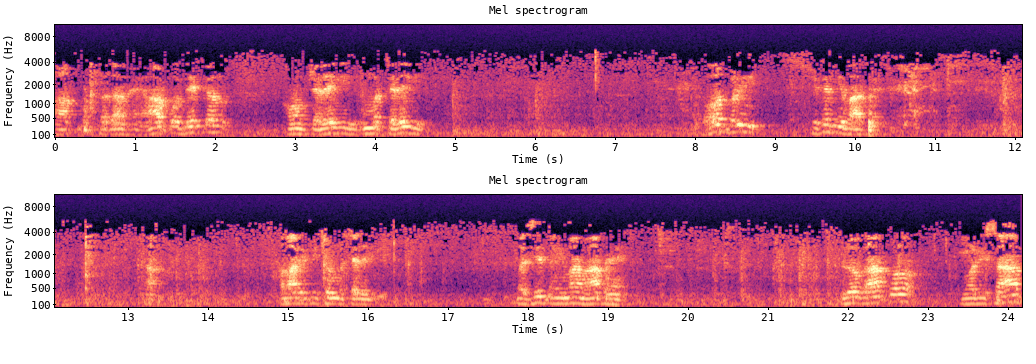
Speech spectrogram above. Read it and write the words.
آپ مقتدا ہیں۔ آپ کو دیکھ کر قوم چلے گی امت چلے گی۔ بہت بڑی فکر کی بات ہے۔ ہاں، ہمارے پیچھے امت چلے گی۔ مسجد میں امام آپ ہیں۔ لوگ آپ کو مولوی صاحب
